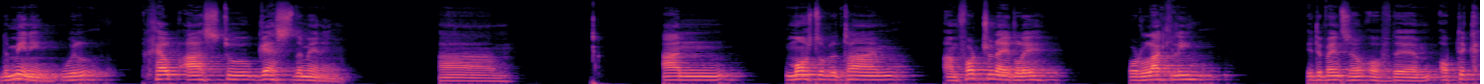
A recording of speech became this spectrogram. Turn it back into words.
the meaning, will help us to guess the meaning. Um, and most of the time, unfortunately, or luckily, it depends of the optic,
